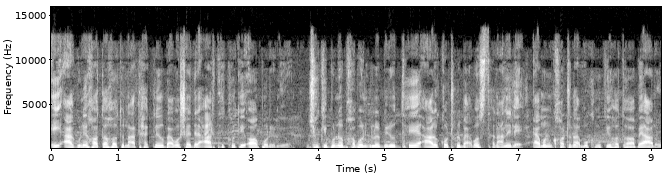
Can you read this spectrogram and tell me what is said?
এই আগুনে হতাহত না থাকলেও ব্যবসায়ীদের আর্থিক ক্ষতি অপরিণীয়। ঝুঁকিপূর্ণ ভবনগুলোর বিরুদ্ধে আরও কঠোর ব্যবস্থা না নিলে এমন ঘটনা মুখোমুখি হতে হবে আরও।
